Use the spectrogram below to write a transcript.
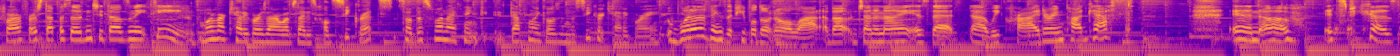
for our first episode in 2018. One of our categories on our website is called secrets. So this one I think definitely goes in the secret category. One of the things that people don't know a lot about Jen and I is that uh, we cry during podcasts. and um, it's because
